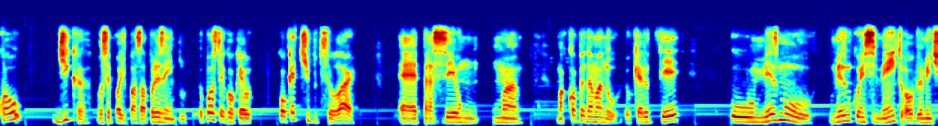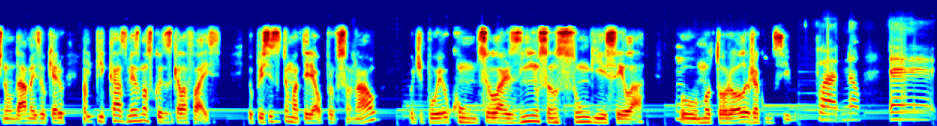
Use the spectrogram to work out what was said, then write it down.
qual dica você pode passar? Por exemplo, eu posso ter qualquer, qualquer tipo de celular é, para ser um, uma, uma cópia da Manu. Eu quero ter o mesmo, o mesmo conhecimento, obviamente não dá, mas eu quero replicar as mesmas coisas que ela faz. Eu preciso ter um material profissional, ou tipo, eu com um celularzinho, Samsung, sei lá, ou Motorola, eu já consigo. Claro, não. É,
